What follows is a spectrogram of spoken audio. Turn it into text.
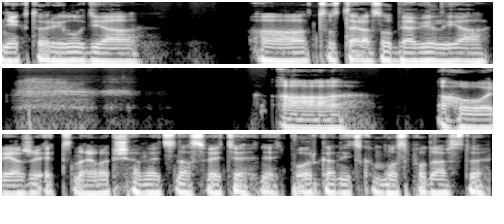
niektorí ľudia a to teraz objavili a, a, a hovoria, že je to najlepšia vec na svete hneď po organickom hospodárstve.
